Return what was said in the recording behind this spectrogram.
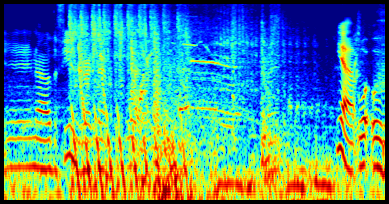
Yeah, no, the fuse is right there. on the floor. Yeah. ooh.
